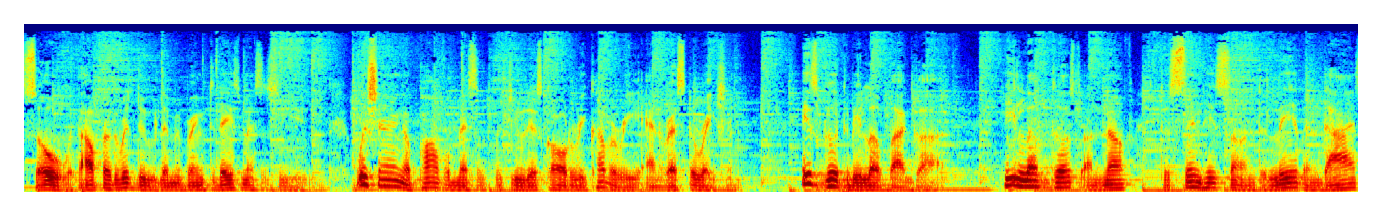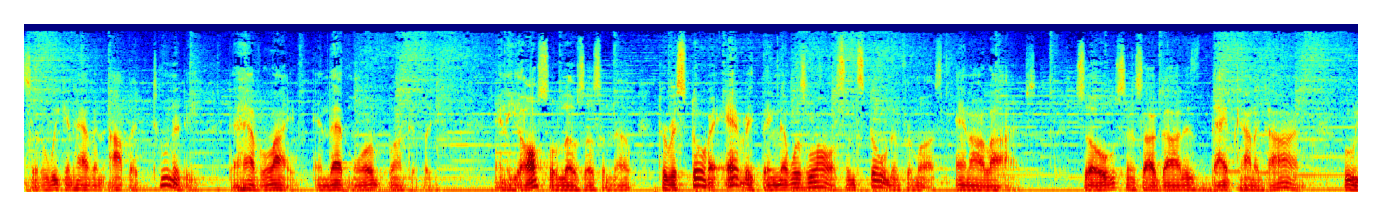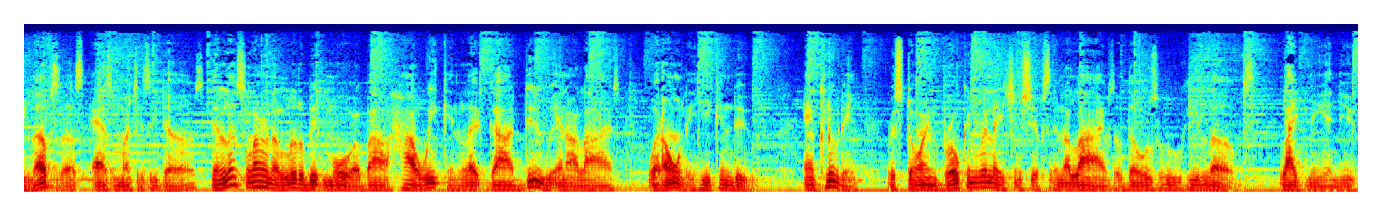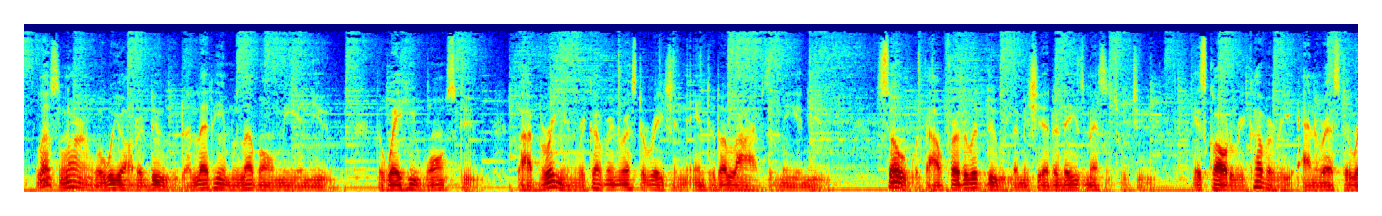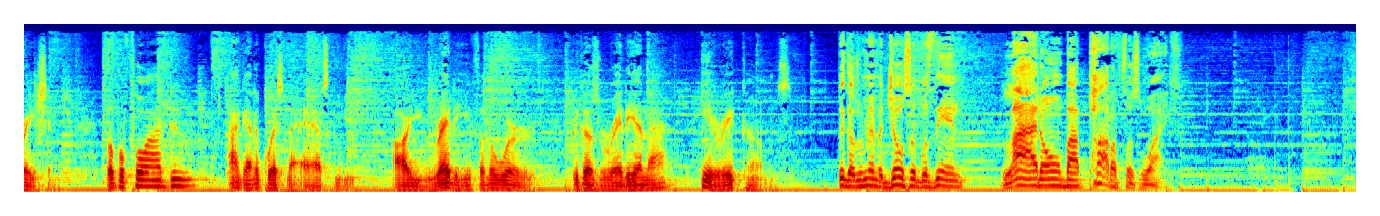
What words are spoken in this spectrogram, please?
So, without further ado, let me bring today's message to you. We're sharing a powerful message with you that's called recovery and restoration. It's good to be loved by God. He loved us enough to send His Son to live and die so that we can have an opportunity to have life and that more abundantly. And He also loves us enough to restore everything that was lost and stolen from us and our lives. So, since our God is that kind of God, who loves us as much as he does, then let's learn a little bit more about how we can let God do in our lives what only he can do, including restoring broken relationships in the lives of those who he loves, like me and you. Let's learn what we ought to do to let him love on me and you the way he wants to by bringing recovery and restoration into the lives of me and you. So, without further ado, let me share today's message with you. It's called Recovery and Restoration. But before I do, I got a question to ask you. Are you ready for the word? Because ready or not, here it comes. Because remember, Joseph was then lied on by Potiphar's wife.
